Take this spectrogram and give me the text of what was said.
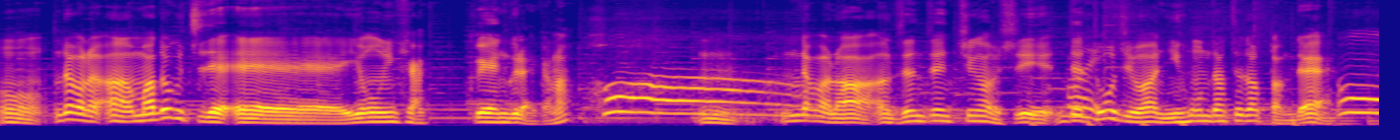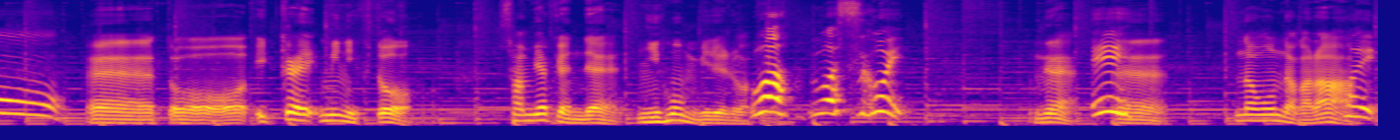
ー。うん、だからあ窓口で、えー400円ぐらいかな。はあ、うん、だから全然違うしで、はい。当時は2本立てだったんで、えー、と1回見に行くと300円で2本見れるわうわうわすごい。けねえいーそんなもんだから、はい。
